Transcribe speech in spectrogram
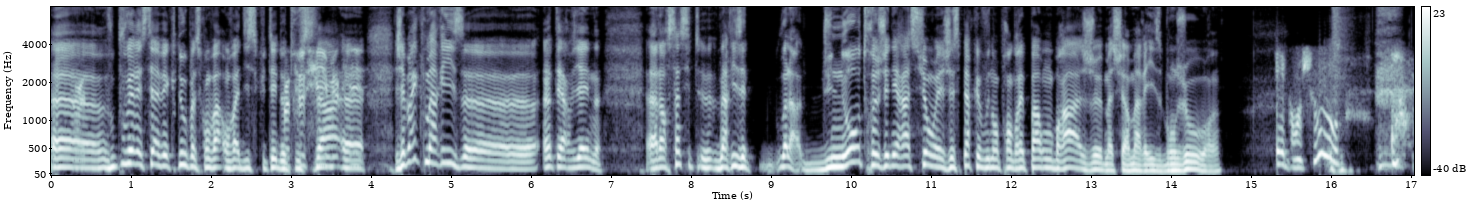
Euh, Vous pouvez rester avec nous parce qu'on va, on va discuter de Pas tout ça. Euh, J'aimerais que Marise euh, intervienne. Alors ça, c'est euh, Marise est voilà d'une autre génération et j'espère que vous n'en prendrez pas ombrage, ma chère Marise. Bonjour. Et bonjour.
